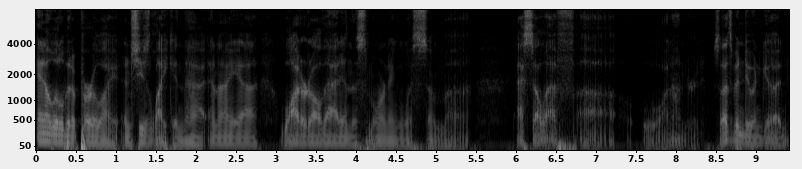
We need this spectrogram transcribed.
and a little bit of perlite and she's liking that and i uh, watered all that in this morning with some uh, slf uh, 100 so that's been doing good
